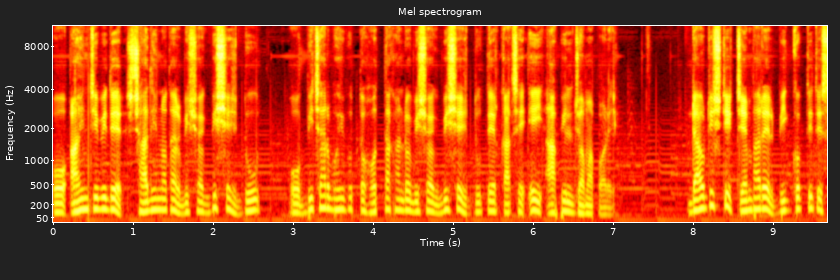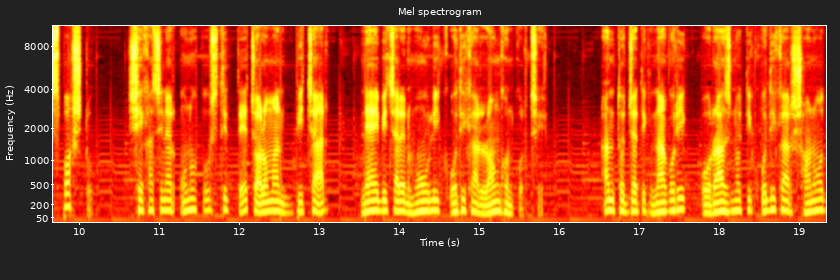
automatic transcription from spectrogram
ও আইনজীবীদের স্বাধীনতার বিষয়ক বিশেষ দূত ও বিচার বহির্ভূত হত্যাকাণ্ড বিষয়ক বিশেষ দূতের কাছে এই আপিল জমা পড়ে। ডাউটিস্টির চেম্বারের বিজ্ঞপ্তিতে স্পষ্ট, শেখ হাসিনার অনুপস্থিতিতে চলমান বিচার ন্যায় বিচারের মৌলিক অধিকার লঙ্ঘন করছে। আন্তর্জাতিক নাগরিক ও রাজনৈতিক অধিকার সনদ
